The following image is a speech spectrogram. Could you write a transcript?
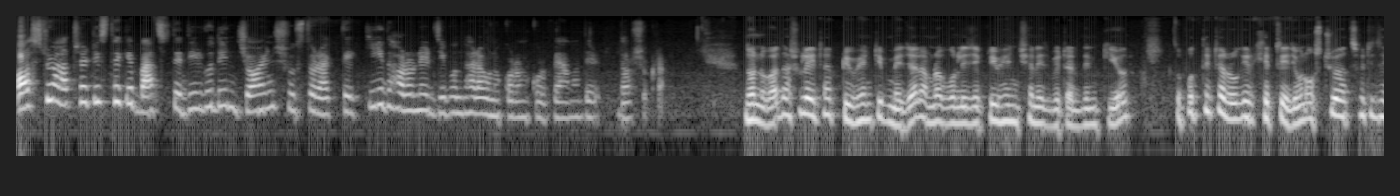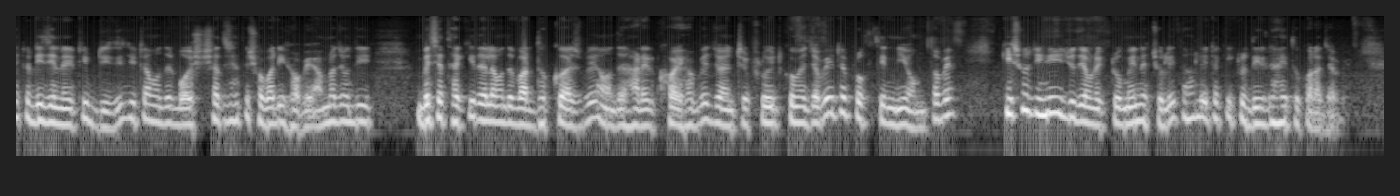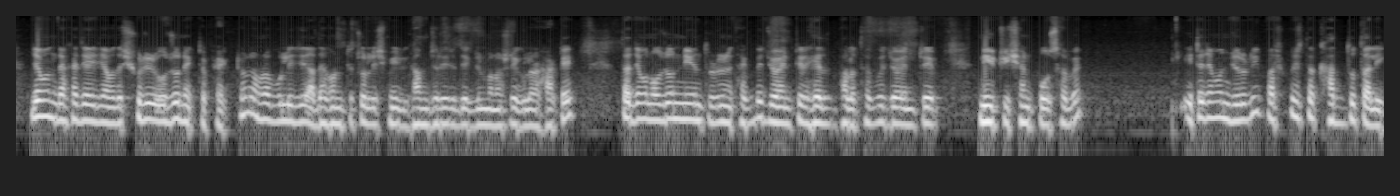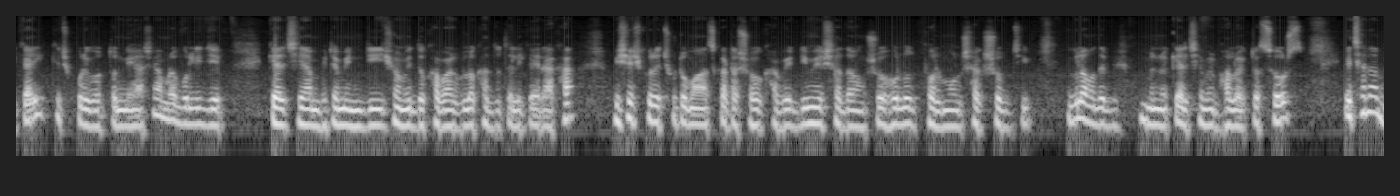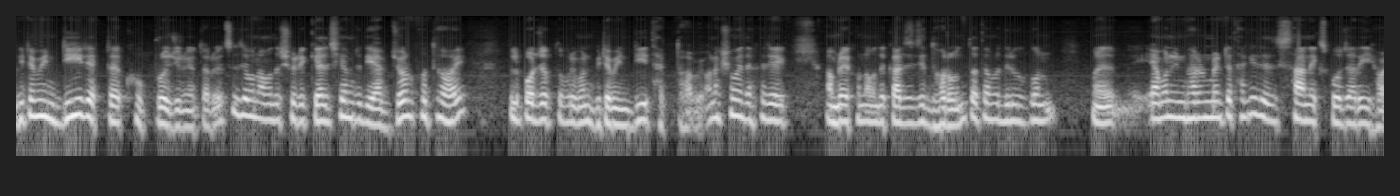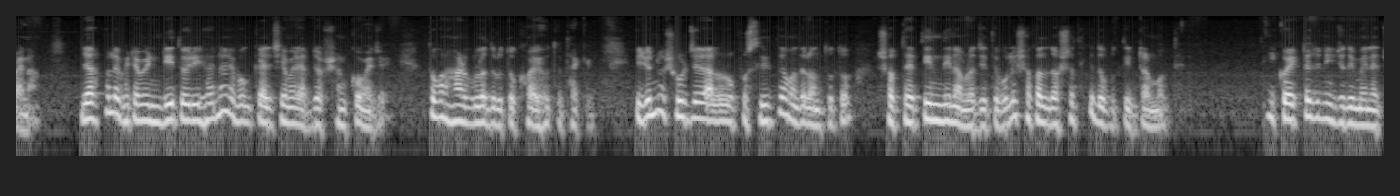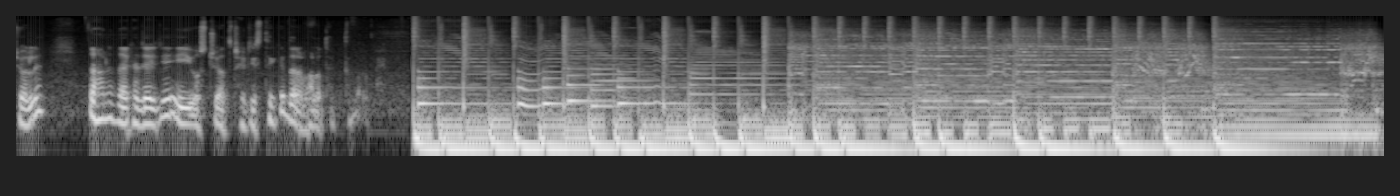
Austro arthritis থেকে বাঁচতে দীর্ঘদিন জয়েন্ট সুস্থ রাখতে কি ধরনের জীবনধারা অনুকরণ করবে আমাদের দর্শকরা? ধন্যবাদ। আসলে এটা প্রিভেন্টিভ মেজার আমরা বলি যে prevention is better than cure তো প্রত্যেকটা রোগের ক্ষেত্রে যেমন অস্ট্রিওআর্থ্রাইটিস একটা ডিজেনারেটিভ ডিজিজ যেটা আমাদের বয়সের সাথে সাথে সবারই হবে। আমরা যদি বেঁচে থাকি, তাহলে আমাদের বার্ধক্য আসবে, আমাদের হাড়ের ক্ষয় হবে জয়েন্টের ফ্লুইড কমে যাবে, এটা প্রকৃতির নিয়ম। তবে কিছু জিনিস যদি আমরা একটু মেনে চলি, তাহলে এটাকে একটু দীর্ঘায়িত করা যাবে। যেমন দেখা যায় যে আমাদের শরীর ওজন একটা ফ্যাক্টর আমরা বলি যে আধা ঘণ্টা চল্লিশ মিনিট ঘাম ঝরিয়ে যদি একজন মানুষ রেগুলার হাঁটে, তার যেমন ওজন নিয়ন্ত্রণে থাকবে জয়েন্টের হেলথ ভালো থাকবে জয়েন্টে নিউট্রিশন পৌঁছাবে। এটা যেমন জরুরি, পাশাপাশি তার খাদ্য তালিকায় কিছু পরিবর্তন নিয়ে আসে। আমরা বলি যে ক্যালসিয়াম, ভিটামিন ডি সমৃদ্ধ খাবারগুলো খাদ্য তালিকায় রাখা। বিশেষ করে ছোটো মাছ কাটা সহ খাবে, ডিমের সাদা অংশ, হলুদ ফলমূল, শাকসবজি, এগুলো আমাদের মানে ক্যালসিয়ামের ভালো একটা সোর্স। এছাড়া ভিটামিন ডির একটা খুব প্রয়োজনীয়তা রয়েছে, যেমন আমাদের শরীরে ক্যালসিয়াম যদি অ্যাবজর্ব হতে হয়, তাহলে পর্যাপ্ত পরিমাণ ভিটামিন ডি থাকতে হবে। অনেক সময় দেখা যায় আমরা এখন আমাদের কাজের যে ধরন, তাতে আমরা দীর্ঘক্ষণ মানে এমন এনভায়রনমেন্টে থাকি যে সান এক্সপোজারই হয় না। যার ফলে ভিটামিন ডি তৈরি হয় না এবং ক্যালসিয়ামের অ্যাবজর্পশন কমে যায়। তখন হাড়গুলো দ্রুত ক্ষয় হতে থাকে। এই জন্য সূর্যের আলোর উপস্থিতিতে আমাদের অন্তত সপ্তাহে তিন দিন আমরা যেতে বলি সকাল দশটা থেকে দুপুর তিনটার মধ্যে। এই কয়েকটা জিনিস যদি মেনে চলে, তাহলে দেখা যায় যে এই অস্ট্রিয়াথ্রাইটিস থেকে তারা ভালো থাকতে পারবে।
